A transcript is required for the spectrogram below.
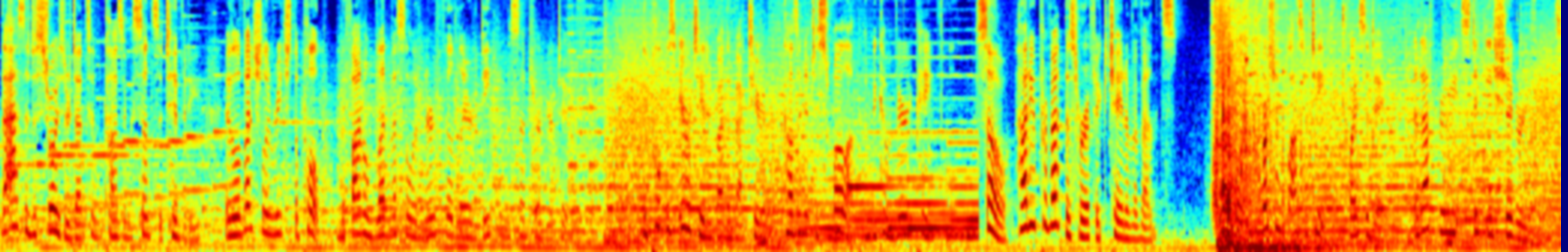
The acid destroys your dentin, causing sensitivity. It'll eventually reach the pulp, the final blood vessel and nerve filled layer deep in the center of your tooth. The pulp is irritated by the bacteria, causing it to swell up and become very painful. So, how do you prevent this horrific chain of events? Step 1. Brush and floss your teeth twice a day, and after you eat sticky, sugary foods.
